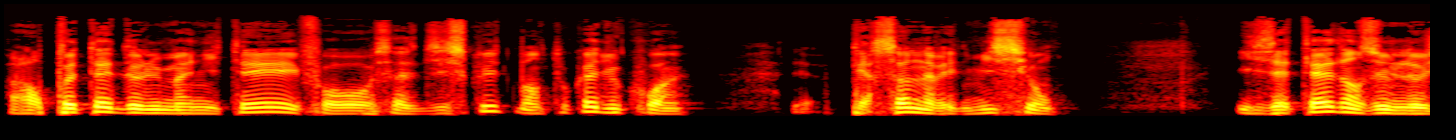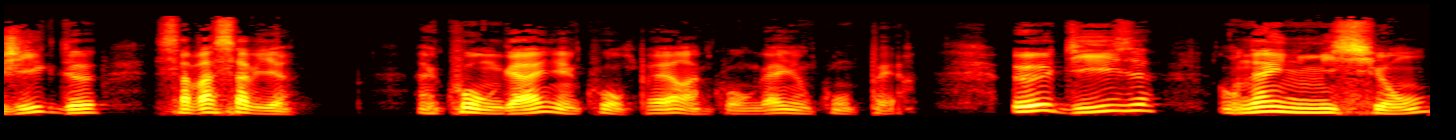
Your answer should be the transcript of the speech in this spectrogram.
Alors peut-être de l'humanité, il faut, ça se discute, mais en tout cas du coin. Personne n'avait de mission. Ils étaient dans une logique de ça va, ça vient. Un coup on gagne, un coup on perd, un coup on gagne, un coup on perd. Eux disent, on a une mission,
